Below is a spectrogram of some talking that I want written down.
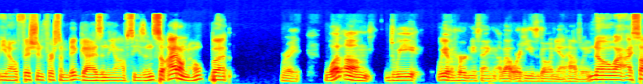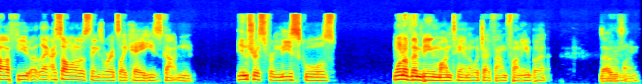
you know, fishing for some big guys in the offseason. So I don't know, but Right. What um do we we haven't heard anything about where he's going yet, have we? no, I, I saw a few, like, I saw one of those things where it's like, hey, he's gotten interest from these schools, one of them being Montana, which I found funny, but That would be Um, funny.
